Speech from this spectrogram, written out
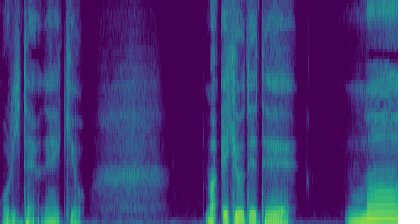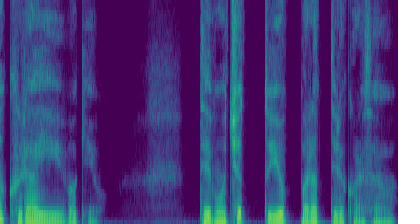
降りたよね、駅を。まあ、駅を出て、まあ、暗いわけよ。でも、ちょっと酔っ払ってるからさ、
